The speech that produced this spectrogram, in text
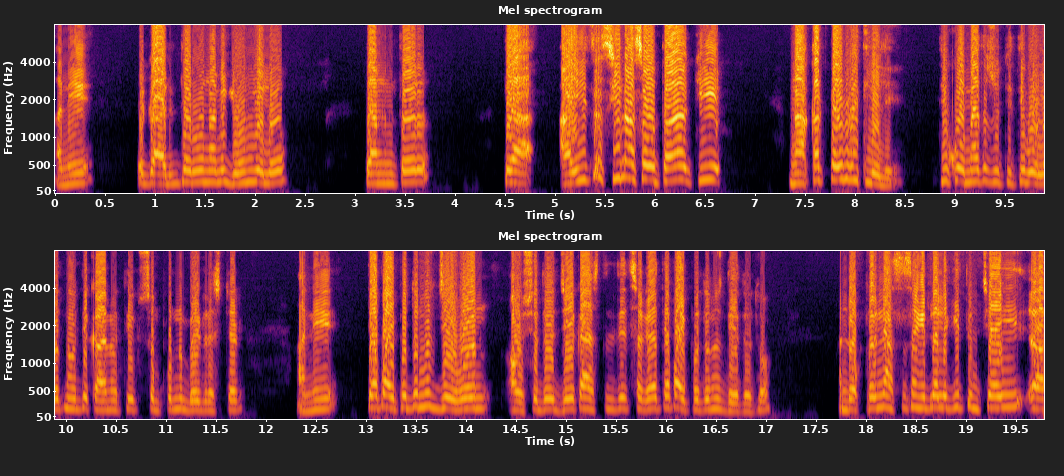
आणि एक गाडी ठरवून आम्ही घेऊन गेलो. त्यानंतर त्या आईचा सीन असा होता की नाकात पाईप घातलेली. ती कोम्यातच होती ती बोलत नव्हती काय नव्हती संपूर्ण बेड रेस्टेड आणि त्या पाईपातूनच जेवण औषधं जे काय असतील ते सगळं त्या पाईपातूनच देत होतो. आणि डॉक्टरांनी असं सांगितलेलं की तुमची आई अं,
